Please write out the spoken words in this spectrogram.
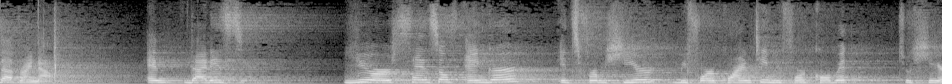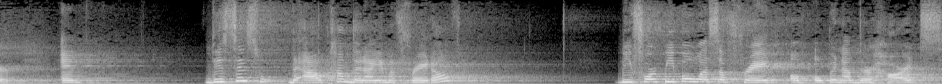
that right now and that is your sense of anger. It's from here before quarantine before covid to here. And this is the outcome that i am afraid of. Before people was afraid of open up their hearts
